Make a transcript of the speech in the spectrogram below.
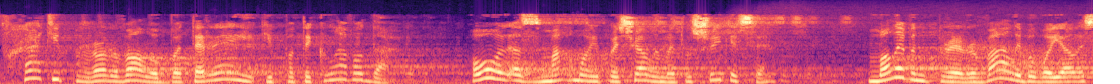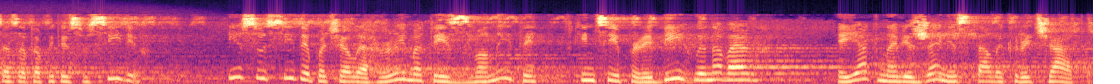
в хаті прорвало батареї і потекла вода. Оля з мамою почали метушитися. Молебен перервали, бо боялися затопити сусідів, і сусіди почали гримати і дзвонити, в кінці прибігли наверх, і як навіжені стали кричати.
